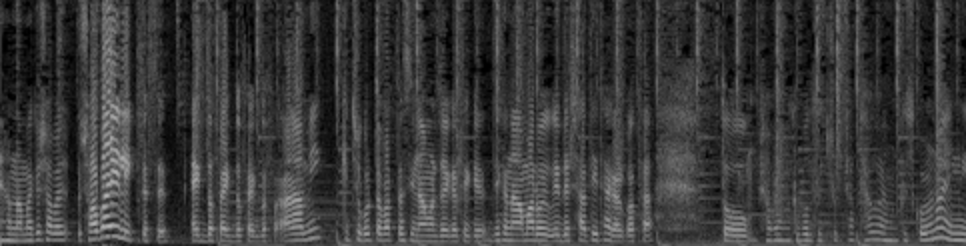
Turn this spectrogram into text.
এখন আমাকে সবাই সবাই লিখতেছে, এক দফা এক দফা এক দফা। আর আমি কিছু করতে পারতেছি না আমার জায়গা থেকে, যেখানে আমার ওই এদের সাথেই থাকার কথা। তো সবাই আমাকে বলতে চুপচাপ থাকো, এমন কিছু করো না, এমনি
